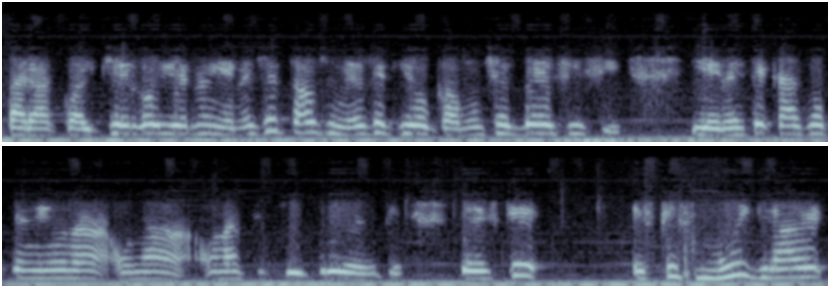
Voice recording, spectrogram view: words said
para cualquier gobierno, y en ese Estados Unidos se ha equivocado muchas veces y, y en este caso ha tenido una, una, una actitud prudente. Pero es que es que es muy grave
